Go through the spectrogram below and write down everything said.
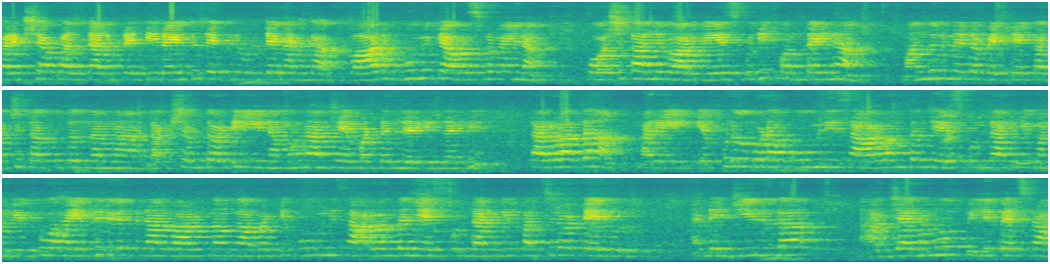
పరీక్షా ఫలితాలు ప్రతి రైతు దగ్గర ఉంటే కనుక వారి భూమికి అవసరమైన పోషకాల్ని వారు వేసుకుని కొంతైనా మందుల మీద పెట్టే ఖర్చు తగ్గుతుందన్న లక్ష్యంతో ఈ నమూనా చేపట్టడం జరిగిందండి. తర్వాత మరి ఎప్పుడూ కూడా భూమిని సారవంతం చేసుకుంటానికి మనం ఎక్కువ హైబ్రిడ్ విత్తనాలు వాడుతున్నాం కాబట్టి భూమిని సారవంతం చేసుకుంటానికి పచ్చిరొట్ట ఎరువులు అంటే జీలుగా జనుము పిల్లి పెసర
